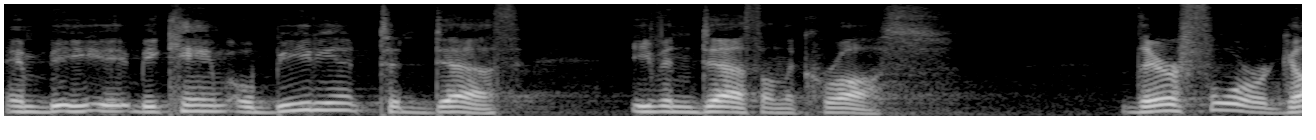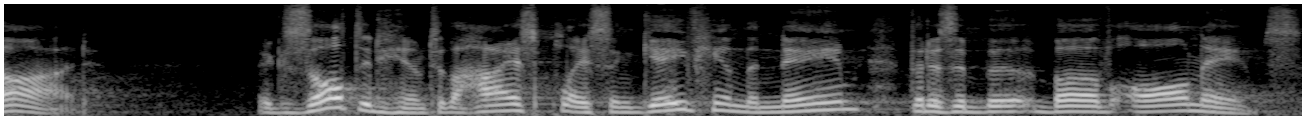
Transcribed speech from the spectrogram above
and be, became obedient to death, even death on the cross. Therefore, God exalted him to the highest place and gave him the name that is above all names.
